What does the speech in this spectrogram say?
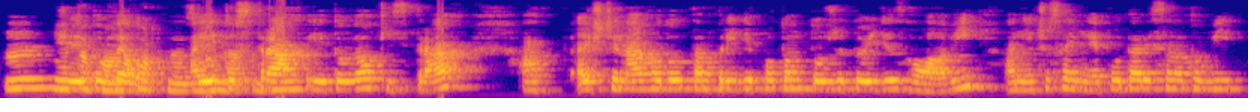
Mm, je, to, je to veľa. A je to strach, je to veľký strach a, a ešte náhodou tam príde potom to, že to ide z hlavy a niečo sa im nepodarí, sa na to vy,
